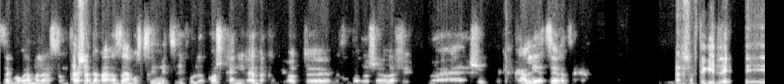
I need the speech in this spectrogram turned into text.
זה גורם לאסון. עכשיו... ואת הדבר הזה הרוסים הצליחו לרכוש כנראה בכמויות uh, מכובדות של אלפים. שוב, קל לייצר את זה גם. עכשיו תגיד לי, אה,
